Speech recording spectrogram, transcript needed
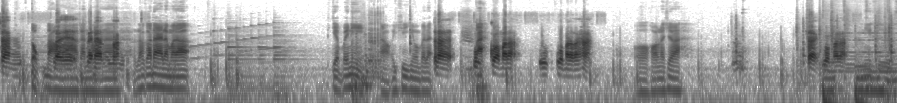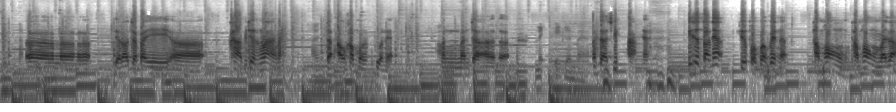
จ้าตกดาวไปกันไปมานั่นนะมา แล้วก็ได้อะไรมาละเก็บไว้นี่อ้าวไอชี้ยิงมันไปแล้ว ได้กูไป กลัวมาละกูกลัวมาละต่างหากอ๋อพร้อมแล้วใช่ปะใช่กลัวมาละ นี่คือสิ่งตัดเอ่อเดี๋ยวเราจะไปเอ่อฆ่าวิเทอร์ข้างล่างนะอะไรจะเอาข้างบนตัวเนี่ยเอา มันมันจะเอ่อเละเทะเกินไปอะมันจะชิปหายนะนี่คือตอนเนี้ยคือผมกับเว้นอะทำห้องทำห้องไว้ละ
